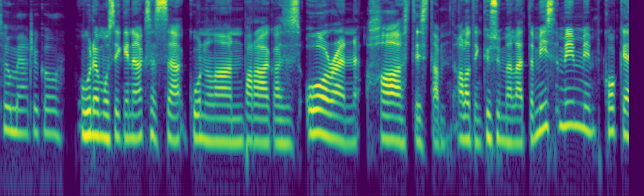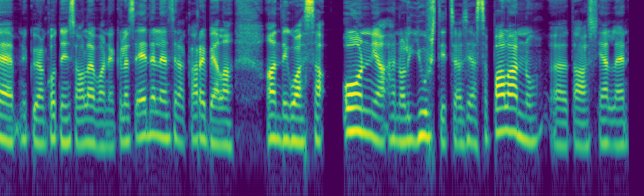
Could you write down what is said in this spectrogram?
So magical. Uuden musiikin Xssä kuunnellaan paraaikaisessa Oren haastista. Aloitin kysymällä, että missä Mimmi kokee nykyään kotinsa olevan. Ja kyllä se edelleen siellä Karibialla Antiguassa on ja hän oli just itse asiassa palannut taas jälleen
